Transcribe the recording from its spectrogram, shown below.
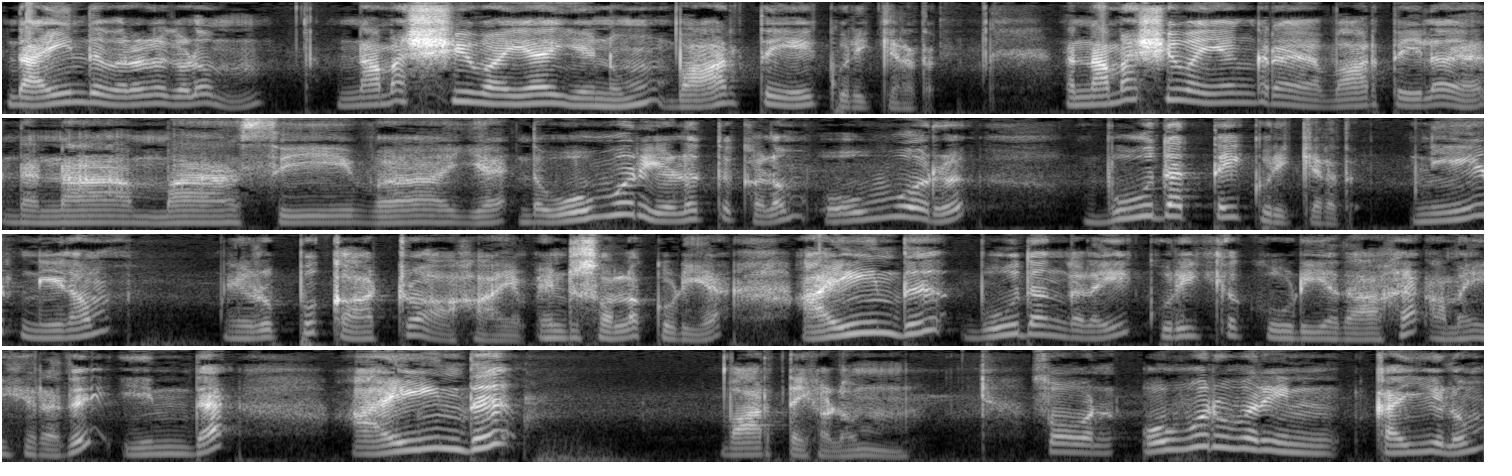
இந்த ஐந்து விரல்களும் நமசிவய எனும் வார்த்தையை குறிக்கிறது. இந்த நமசிவயங்கிற வார்த்தையில் இந்த நம சிவய இந்த ஒவ்வொரு எழுத்துக்களும் ஒவ்வொரு பூதத்தை குறிக்கிறது. நீர் நிலம் நெருப்பு காற்று ஆகாயம் என்று சொல்லக்கூடிய ஐந்து பூதங்களை குறிக்கக்கூடியதாக அமைகிறது. இந்த ஐந்து வார்த்தைகளும். ஸோ ஒவ்வொருவரின் கையிலும்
